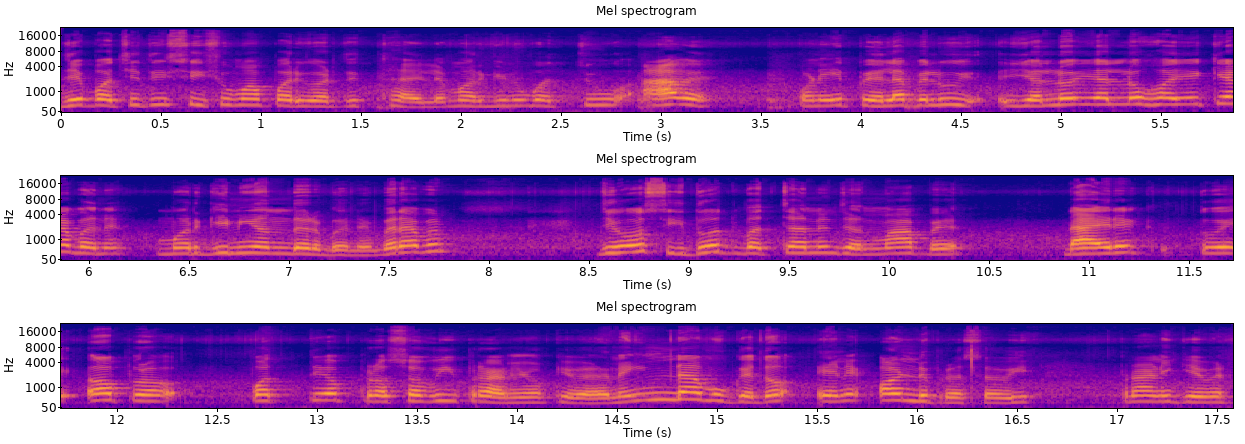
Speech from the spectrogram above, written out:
જે પછીથી શિશુમાં પરિવર્તિત થાય એટલે મરઘીનું બચ્ચું આવે, પણ એ પહેલાં પેલું યલો યલો હોય એ ક્યાં બને? મરઘીની અંદર બને, બરાબર? જેઓ સીધો જ બચ્ચાને જન્મ આપે, ડાયરેક્ટ તો એ અપત્ય પ્રસવી પ્રાણીઓ કહેવાય અને ઈંડા મૂકે તો એને અંડ પ્રસવી પ્રાણી કહેવાય.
